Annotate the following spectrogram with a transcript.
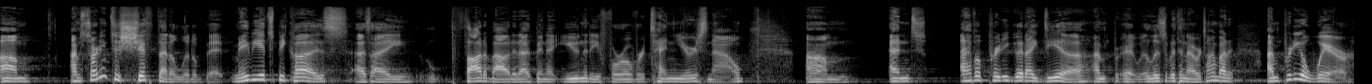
Um, I'm starting to shift that a little bit. Maybe it's because, as I thought about it, I've been at Unity for over 10 years now. Um, and I have a pretty good idea. I'm, Elizabeth and I were talking about it. I'm pretty aware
